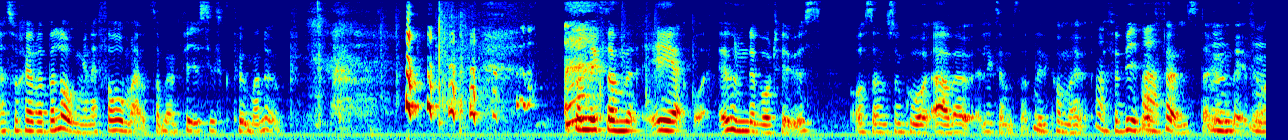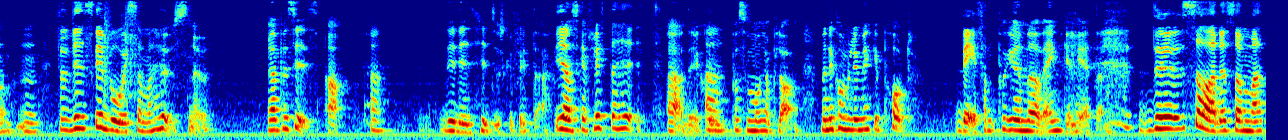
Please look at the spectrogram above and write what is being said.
alltså själva ballongen är formad som en fysisk tummen upp. som liksom är under vårt hus och sen som går över liksom så att det kommer förbi vårt Ah. fönster Mm, underifrån. mm, mm. För vi ska ju bo i samma hus nu. Ja precis, ja. Ja. Det är dit hit du ska flytta. Jag ska flytta hit. Ja, det är sjukt Ja. på så många plan. Men det kommer bli mycket podd. Det är fan... På grund av enkelheten. Du sa det som att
